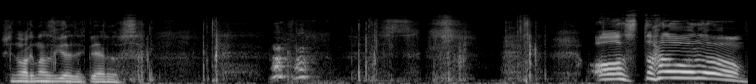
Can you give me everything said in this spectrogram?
Şimdi bak nasıl gelecek değerli dostlar. Aslan oğlum.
